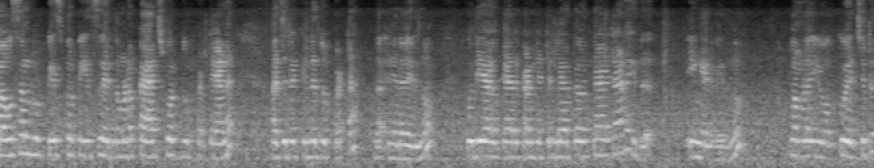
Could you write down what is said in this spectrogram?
തൗസൻഡ് റുപ്പീസ് പെർ പീസ് വരുന്ന നമ്മുടെ പാച്ച് വർക്ക് ദുപ്പട്ടയാണ്. അജരക്കിന്റെ ദുപ്പട്ട. ഇങ്ങനെ വരുന്നു. പുതിയ ആൾക്കാർ കണ്ടിട്ടില്ലാത്തവർക്കായിട്ടാണ് ഇത് ഇങ്ങനെ വരുന്നു. നമ്മൾ യോക്ക് വെച്ചിട്ട്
